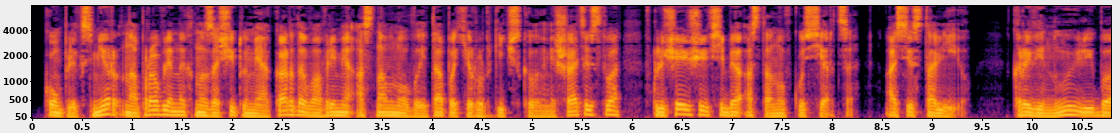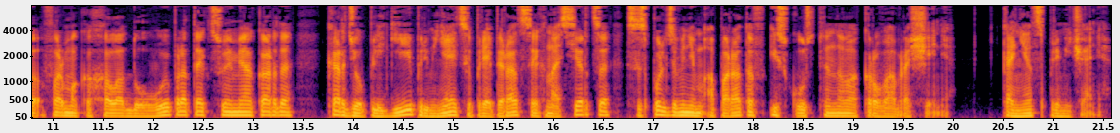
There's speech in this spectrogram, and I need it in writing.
– комплекс мер, направленных на защиту миокарда во время основного этапа хирургического вмешательства, включающий в себя остановку сердца, асистолию, кровяную либо фармакохолодовую протекцию миокарда, кардиоплегия применяется при операциях на сердце с использованием аппаратов искусственного кровообращения. Конец примечания.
